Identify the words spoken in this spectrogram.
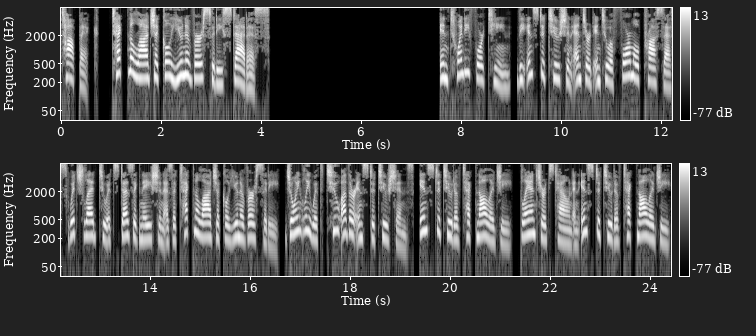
Topic. Technological university status In 2014, the institution entered into a formal process which led to its designation as a technological university, jointly with two other institutions, Institute of Technology, Blanchardstown and Institute of Technology,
